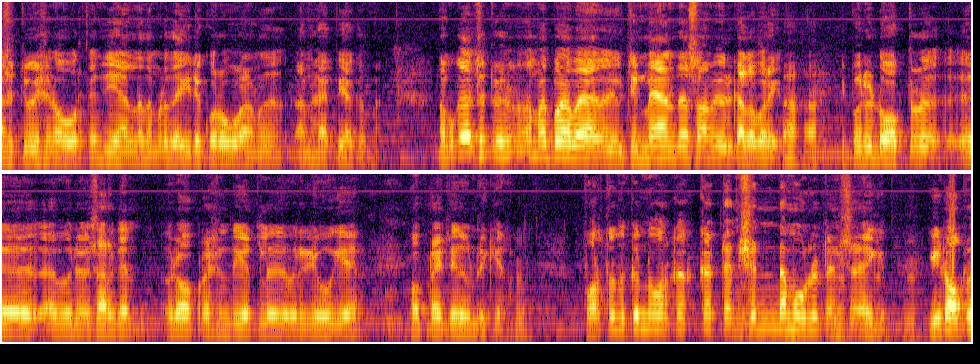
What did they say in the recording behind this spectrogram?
സിറ്റുവേഷനെ ഓവർകം ചെയ്യാനുള്ള നമ്മുടെ ധൈര്യക്കുറവാണ് അൺഹാപ്പി ആക്കുന്നത്. നമുക്ക് സിറ്റുവേഷൻ നമ്മളിപ്പോൾ ചിന്മയാനന്ദ സ്വാമി ഒരു കഥ പറയും. ഇപ്പോൾ ഒരു ഡോക്ടർ ഒരു സർജൻ ഒരു ഓപ്പറേഷൻ തിയേറ്ററിൽ ഒരു രോഗിയെ ഓപ്പറേറ്റ് ചെയ്തുകൊണ്ടിരിക്കുകയാണ്. പുറത്ത് നിൽക്കുന്നവർക്കൊക്കെ ടെൻഷന്റെ മുകളിൽ ടെൻഷനായിരിക്കും ഈ ഡോക്ടർ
